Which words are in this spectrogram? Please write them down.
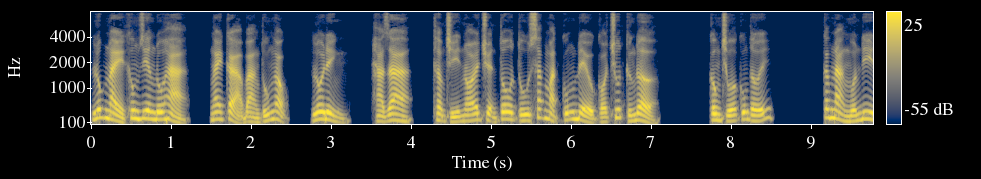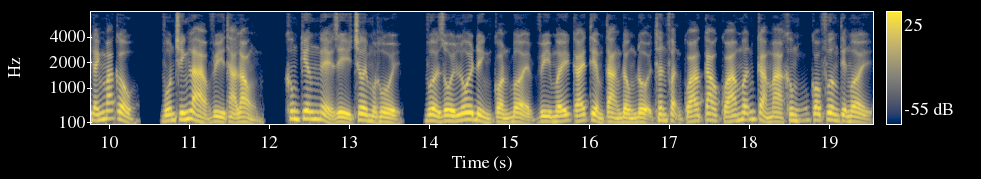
Lúc này không riêng Đỗ Hà, ngay cả bàng Tú Ngọc, Lôi Đình, Hà Gia, thậm chí nói chuyện Tô Tú sắc mặt cũng đều có chút cứng đờ. Công chúa cũng tới. Các nàng muốn đi đánh mã cầu, vốn chính là vì thả lỏng, không kiêng nể gì chơi một hồi, vừa rồi lôi đỉnh còn bởi vì mấy cái tiềm tàng đồng đội thân phận quá cao quá mẫn cả mà không có phương tiện mời,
